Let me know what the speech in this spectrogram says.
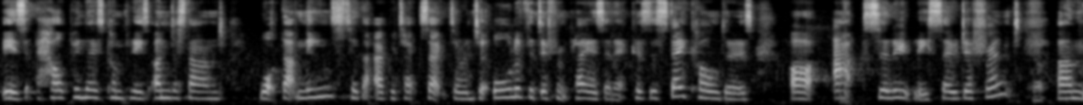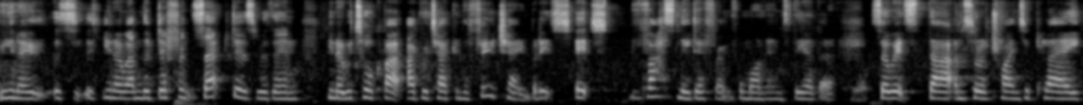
is helping those companies understand what that means to the agri-tech sector and to all of the different players in it because the stakeholders are absolutely so different yep. um, you know you know and the different sectors within you know we talk about agri-tech and the food chain but it's it's vastly different from one end to the other. Yeah. So it's that and sort of trying to play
